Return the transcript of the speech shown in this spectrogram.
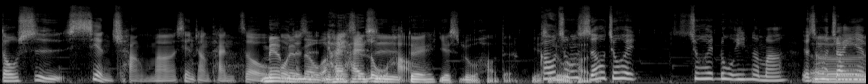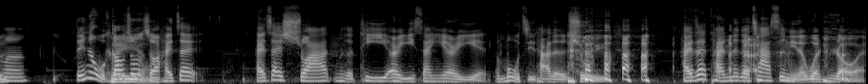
都是现场吗？现场弹奏？没有没有没有，我还还是录好，对，也是录好的。高中时候就会就会录音了吗？有这么专业吗？呃、等一下，我高中的时候还在、啊、还在刷那个 T 一二一三一二一木吉他的术语。还在弹那个恰似你的温柔 哎，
